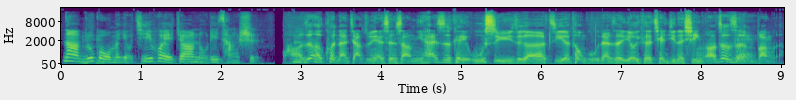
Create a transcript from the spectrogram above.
那如果我们有机会，就要努力尝试。好，任何困难加注你的身上，你还是可以无视于这个自己的痛苦，但是有一颗前进的心，哦，这是很棒的。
